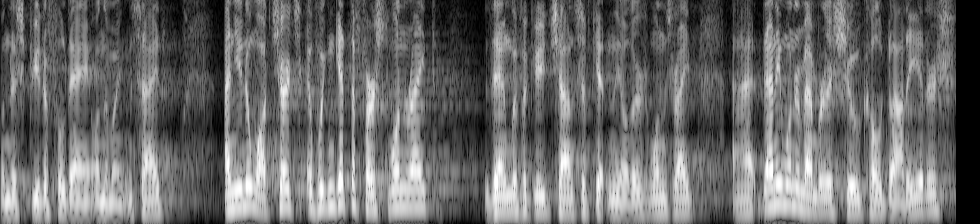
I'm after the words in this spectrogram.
on this beautiful day on the mountainside. And you know what, church? If we can get the first one right, then we've a good chance of getting the other ones right. Uh, does anyone remember a show called Gladiators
